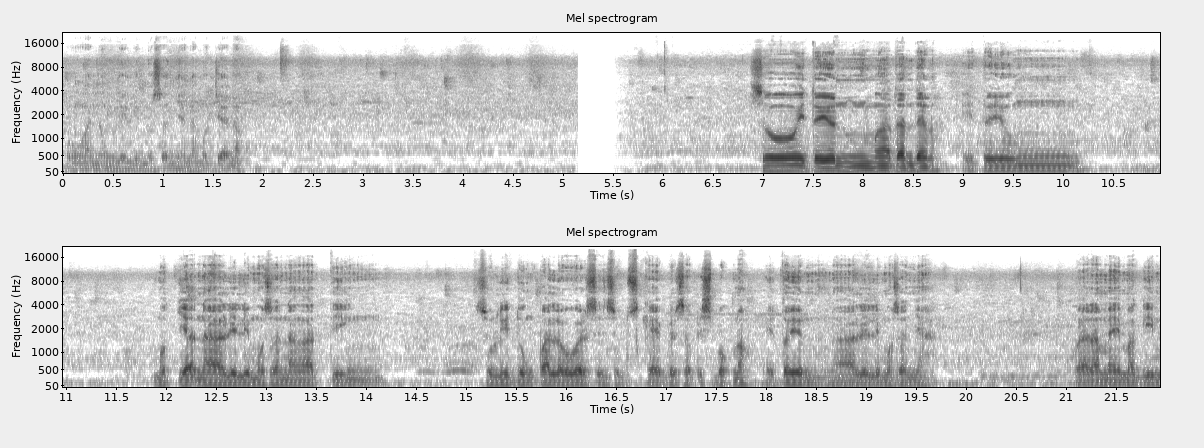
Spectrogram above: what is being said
kung anong lilimusan niya na mutya, no? So, ito yun mga tander. Ito yung mutya na lilimusan ng ating solidong followers and subscribers sa Facebook, no? Ito yun na lilimusan niya. Para may maging,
